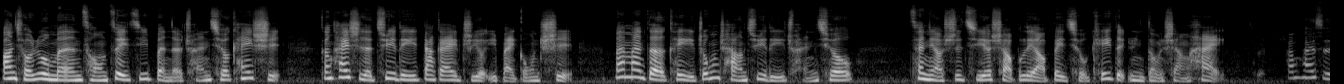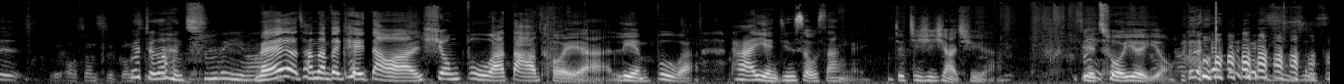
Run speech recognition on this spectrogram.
棒球入门从最基本的传球开始，刚开始的距离大概只有一百公尺，慢慢的可以中长距离传球。菜鸟时期也少不了被球 K 的运动伤害。刚开始二三十公，会觉得很吃力吗？没有，常常被 K 到啊，胸部啊、大腿啊、脸部啊，他还眼睛受伤哎，就继续下去啊，越挫越勇。是是是。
